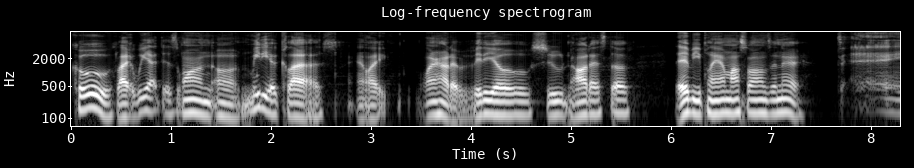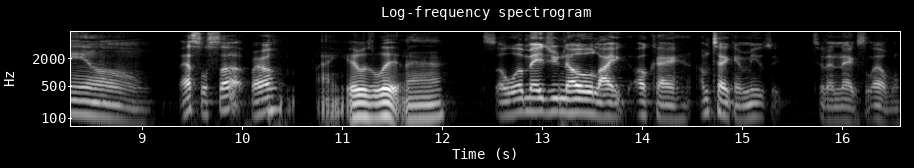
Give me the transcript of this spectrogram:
cool. Like we had this one uh, media class and like learn how to video shoot and all that stuff. They'd be playing my songs in there. Damn, that's what's up, bro. Like it was lit, man. So what made you know, like, okay, I'm taking music to the next level?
